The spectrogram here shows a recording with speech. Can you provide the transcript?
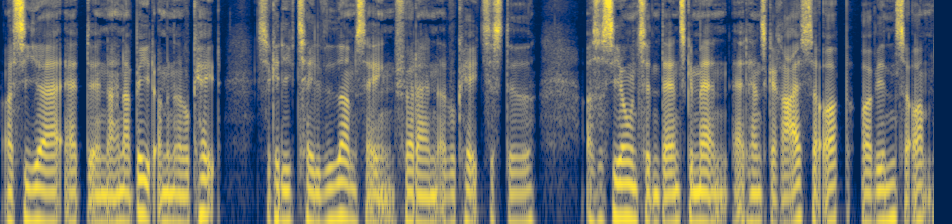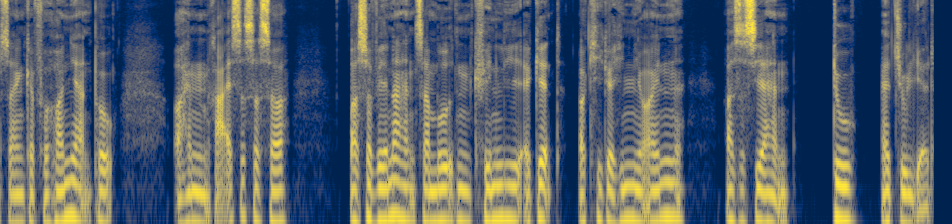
og siger, at øh, når han har bedt om en advokat, så kan de ikke tale videre om sagen, før der er en advokat til stede. Og så siger hun til den danske mand, at han skal rejse sig op og vende sig om, så han kan få håndjern på. Og han rejser sig så, og så vender han sig mod den kvindelige agent og kigger hende i øjnene, og så siger han, du er Juliet.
